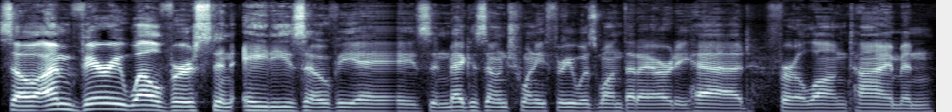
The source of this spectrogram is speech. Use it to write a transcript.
So I'm very well versed in 80s OVAs, and Megazone 23 was one that I already had for a long time. And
